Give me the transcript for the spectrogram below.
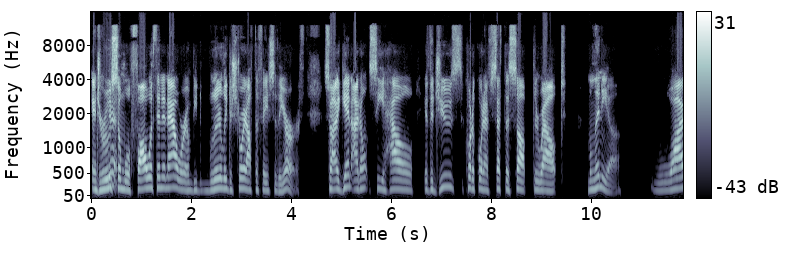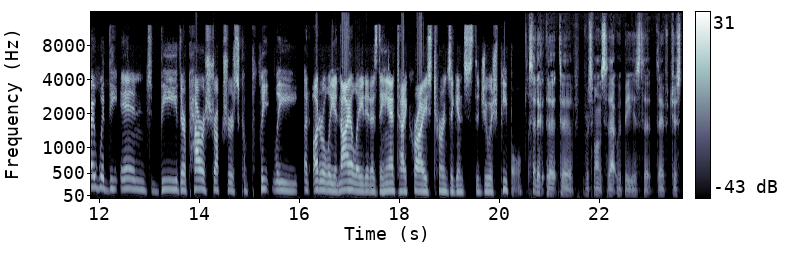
and Jerusalem will fall within an hour and be literally destroyed off the face of the earth. So again, I don't see how if the Jews quote unquote have set this up throughout millennia, why would the end be their power structures completely and utterly annihilated as the Antichrist turns against the Jewish people? So the, the the response to that would be is that they've just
